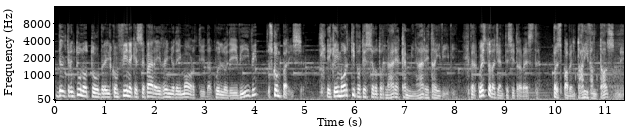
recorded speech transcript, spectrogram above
del 31 ottobre il confine che separa il regno dei morti da quello dei vivi scomparisse e che i morti potessero tornare a camminare tra i vivi. Per questo la gente si traveste, per spaventare i fantasmi.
